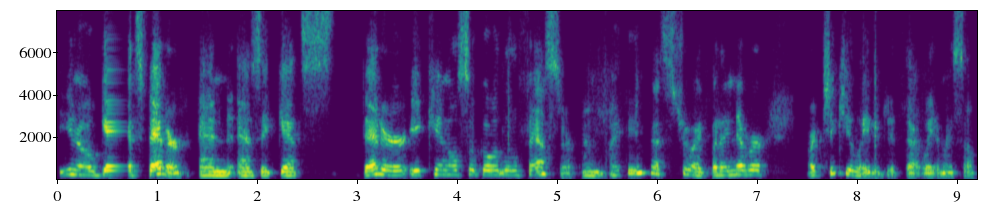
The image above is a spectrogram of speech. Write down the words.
you know, gets better. And as it gets better, it can also go a little faster. And I think that's true. But I never articulated it that way to myself.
